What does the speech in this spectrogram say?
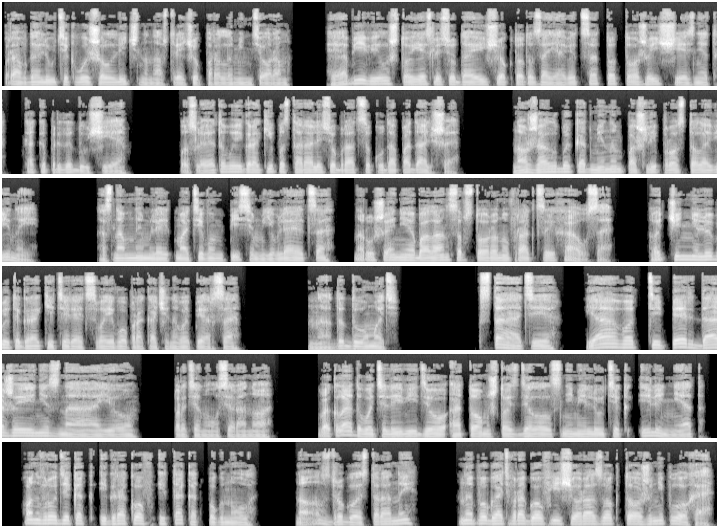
Правда, Лютик вышел лично навстречу парламентерам и объявил, что если сюда еще кто-то заявится, то тоже исчезнет, как и предыдущие. После этого игроки постарались убраться куда подальше. Но жалобы к админам пошли просто лавиной. Основным лейтмотивом писем является нарушение баланса в сторону фракции хаоса, очень не любят игроки терять своего прокачанного перса. Надо думать. Кстати, я вот теперь даже и не знаю, протянул Сирано. Выкладывать ли видео о том, что сделал с ними Лютик или нет. Он вроде как игроков и так отпугнул. Но, с другой стороны, напугать врагов еще разок тоже неплохо.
